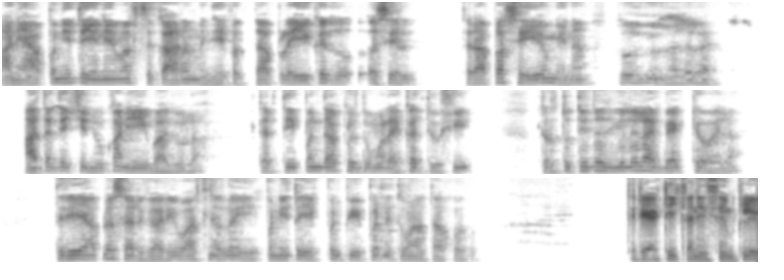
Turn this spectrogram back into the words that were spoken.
आणि आपण इथं येण्यामागचं कारण म्हणजे फक्त आपला एकच असेल तर आपला संयम आहे ना तो घेऊन आहे. आता त्याची दुकान आहे बाजूला तर ती पण दाखवेल तुम्हाला एकाच दिवशी. तर तो तिथंच गेलेला आहे बॅग ठेवायला. तर हे आपलं सरकारी वाचनालय आहे पण इथं एक पण पेपर नाही तुम्हाला दाखवतो. तर या ठिकाणी सिम्पली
